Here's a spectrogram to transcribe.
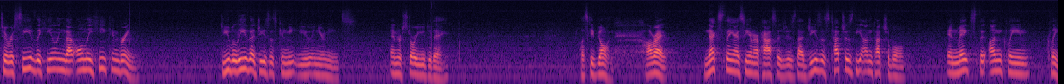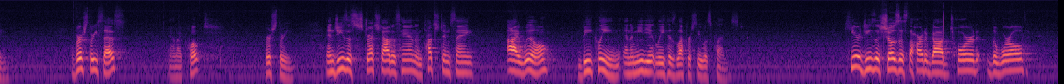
to receive the healing that only He can bring. Do you believe that Jesus can meet you in your needs and restore you today? Let's keep going. All right. Next thing I see in our passage is that Jesus touches the untouchable and makes the unclean clean. Verse 3 says, and I quote, verse 3 And Jesus stretched out his hand and touched him, saying, I will be clean. And immediately his leprosy was cleansed. Here, Jesus shows us the heart of God toward the world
